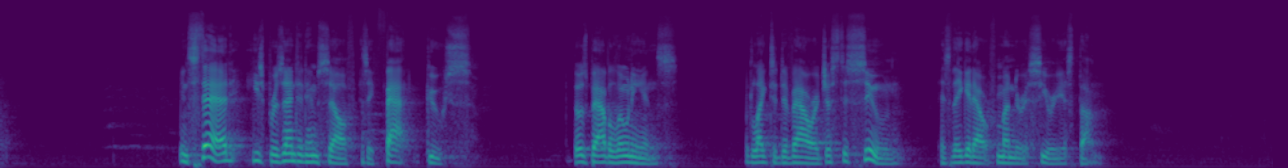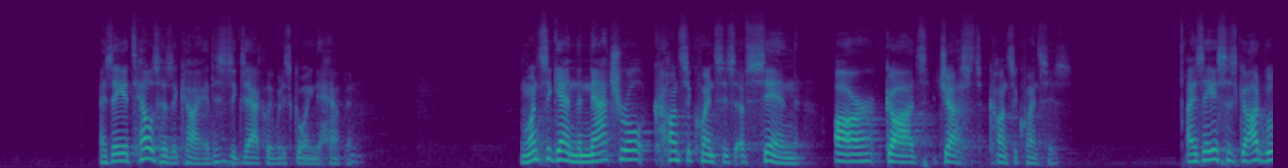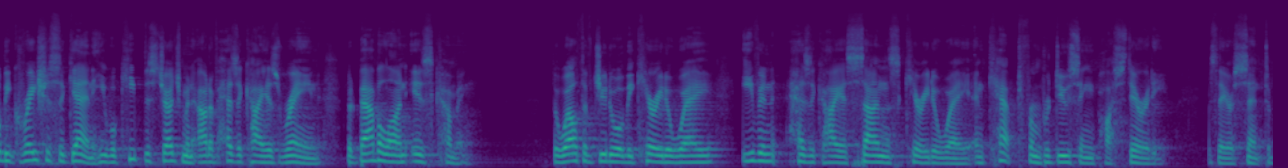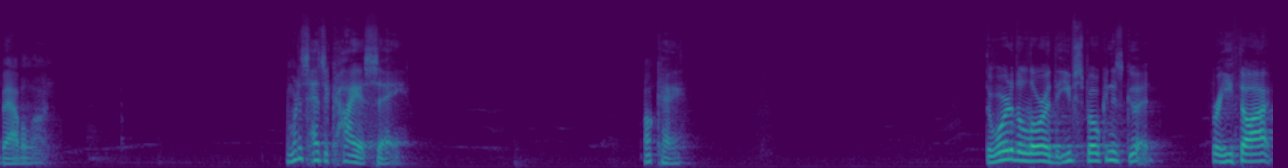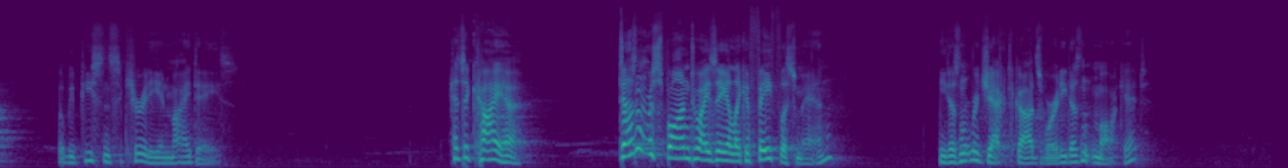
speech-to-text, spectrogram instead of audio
Instead, he's presented himself as a fat goose that those Babylonians would like to devour just as soon as they get out from under Assyria's thumb. Isaiah tells Hezekiah this is exactly what is going to happen. And once again, the natural consequences of sin are God's just consequences. Isaiah says God will be gracious again. He will keep this judgment out of Hezekiah's reign, but Babylon is coming. The wealth of Judah will be carried away, even Hezekiah's sons carried away and kept from producing posterity as they are sent to Babylon. And what does Hezekiah say? Okay, the word of the Lord that you've spoken is good, for he thought, There'll be peace and security in my days. Hezekiah doesn't respond to Isaiah like a faithless man. He doesn't reject God's word, he doesn't mock it.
